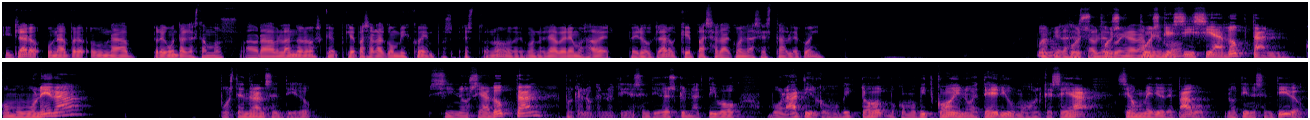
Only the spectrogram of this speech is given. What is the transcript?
y claro, una, pre- una pregunta que estamos ahora hablando, ¿no? Es que, ¿qué pasará con Bitcoin? Pues esto, ¿no? Eh, Bueno, ya veremos a ver. Pero claro, ¿qué pasará con las stablecoin? Bueno, Porque las pues, stablecoin pues- ahora pues que si se adoptan como moneda, pues tendrán sentido. Si no se adoptan, porque lo que no tiene sentido es que un activo volátil como, como Bitcoin o Ethereum o el que sea, sea un medio de pago. No tiene sentido.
